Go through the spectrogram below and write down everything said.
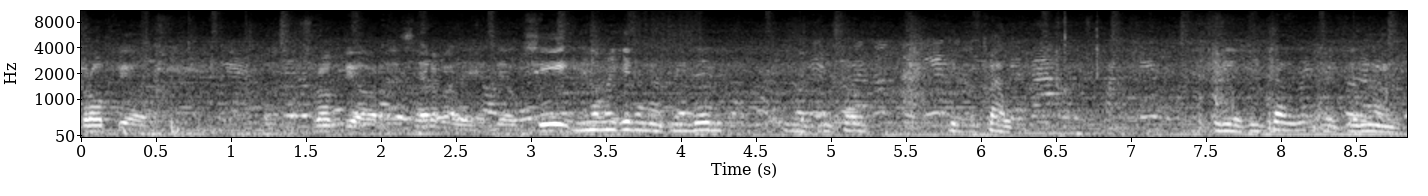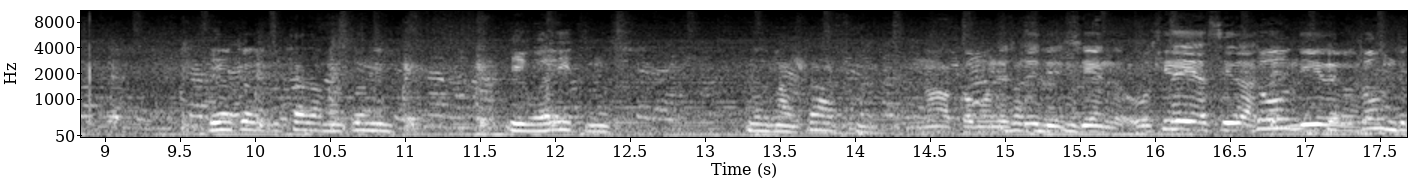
propio, con su propio reserva de, oxígeno. No me quieren atender en el hospital el hospital regional. Tengo que el hospital Amazonas igualito, nos maltratan. No, como le estoy diciendo, usted ha sido atendido ¿dónde,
